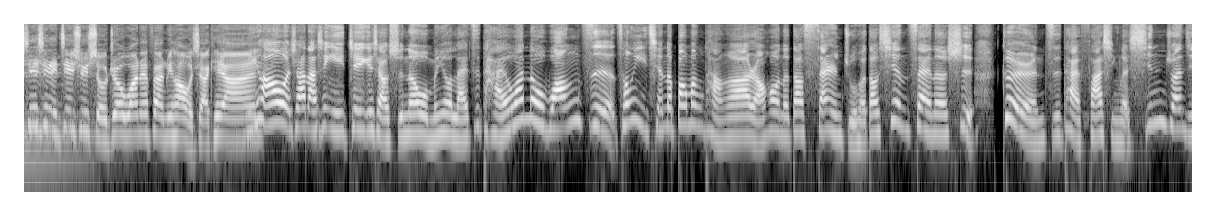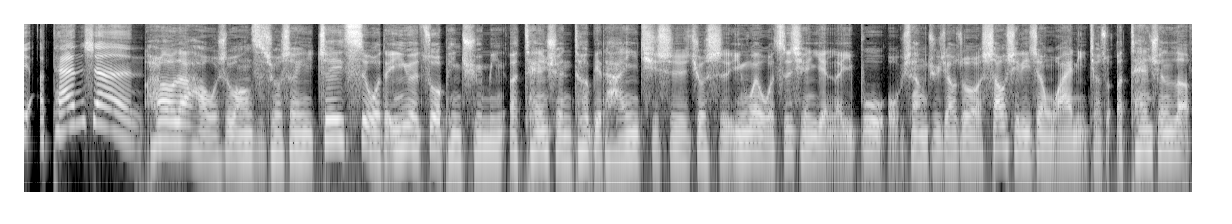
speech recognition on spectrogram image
谢谢你继续守着 One FM。你好，我是阿 K 安。你好，我是阿达心怡。这一个小时呢，我们有来自台湾的王子，从以前的棒棒糖啊，然后呢到三人组合，到现在呢是个人姿态，发行了新专辑 Attention。Hello，大家好，我是王子邱胜一。这一次我的音乐作品取名 Attention，特别的含义其实就是因为我之前演了一部偶像剧，叫做《稍息立正我爱你》，叫做 Attention Love。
